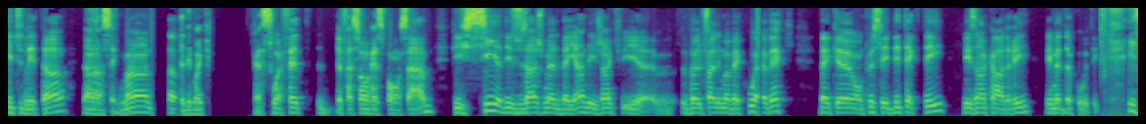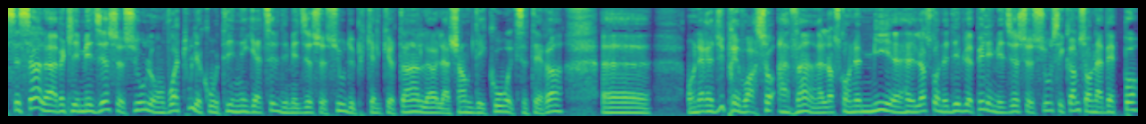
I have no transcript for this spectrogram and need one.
l'étude de l'État, dans l'enseignement, dans la démocratie, soit faite de façon responsable. Puis s'il y a des usages malveillants, des gens qui euh, veulent faire des mauvais coups avec, ben qu'on puisse les détecter, les encadrer, les mettre de côté. Et c'est ça, là, avec les médias sociaux, là, on voit tout le côté négatif des médias sociaux depuis quelque temps, là, la chambre d'écho, etc. Euh, on aurait dû prévoir ça avant, hein, lorsqu'on a mis, euh, lorsqu'on a développé les médias sociaux, c'est comme si on n'avait pas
